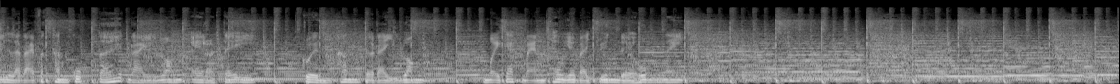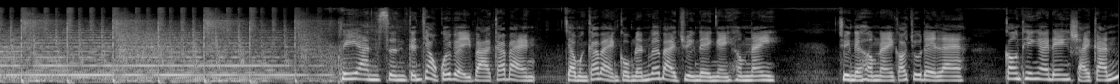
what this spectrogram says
là đài phát thanh quốc tế Đài Loan RTI, truyền thanh từ Đài Loan. Mời các bạn theo dõi bài chuyên đề hôm nay. Thúy Anh xin kính chào quý vị và các bạn. Chào mừng các bạn cùng đến với bài chuyên đề ngày hôm nay. Chuyên đề hôm nay có chủ đề là Con thiên nga đen sải cánh,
